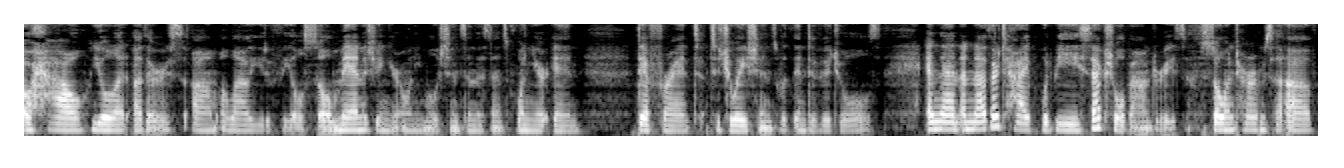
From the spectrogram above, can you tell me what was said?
or how you'll let others um, allow you to feel. So, managing your own emotions in the sense of when you're in different situations with individuals. And then another type would be sexual boundaries. So, in terms of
